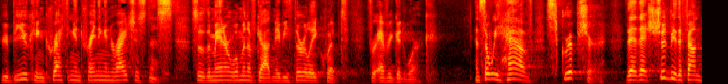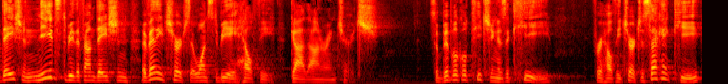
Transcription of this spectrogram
rebuking, correcting, and training in righteousness, so that the man or woman of God may be thoroughly equipped for every good work. And so we have Scripture that, that should be the foundation, needs to be the foundation of any church that wants to be a healthy, God honoring church. So biblical teaching is a key for a healthy church. The second key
